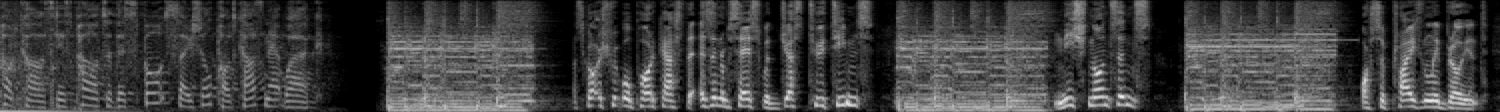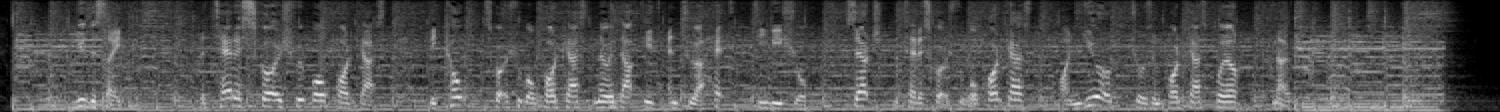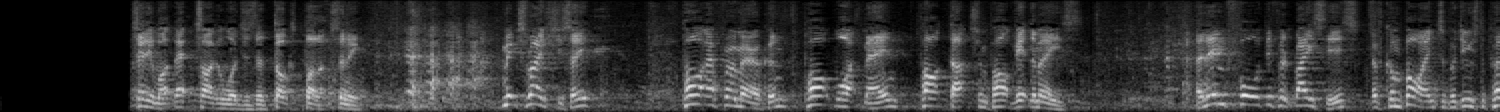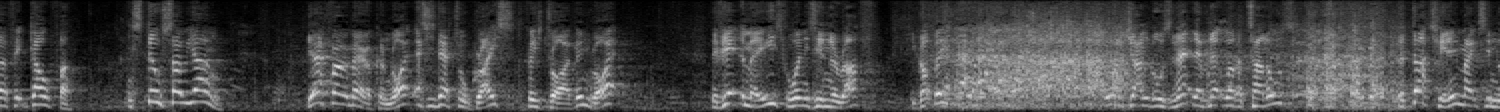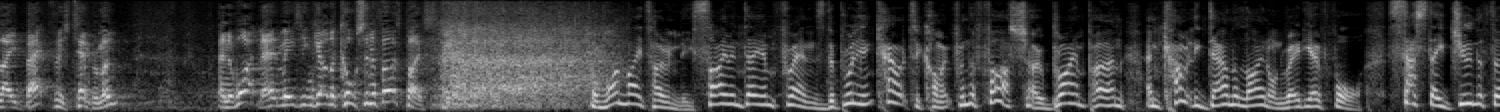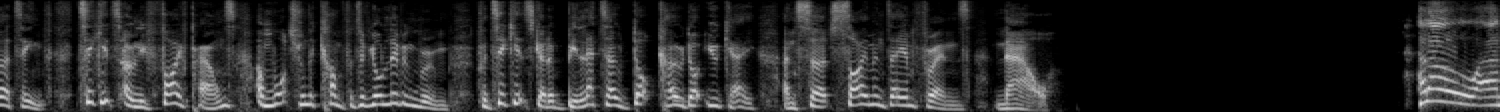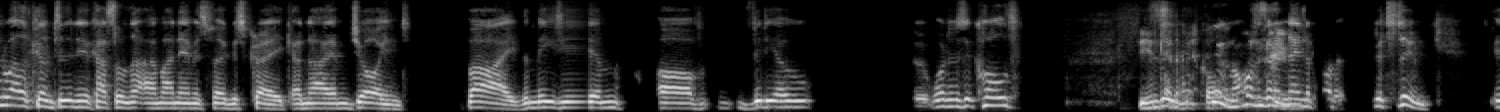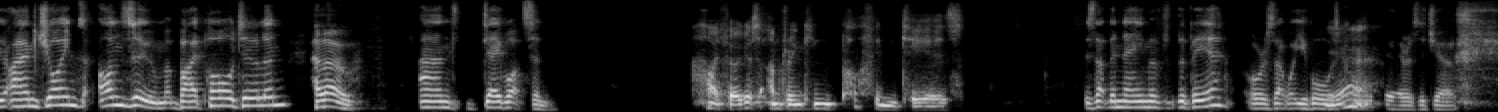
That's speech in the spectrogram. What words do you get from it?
podcast is part of the Sports Social Podcast Network. A Scottish football podcast that isn't obsessed with just two teams, niche nonsense, or surprisingly brilliant. You decide. The Terrace Scottish Football Podcast, the cult Scottish football podcast now adapted into a hit TV show. Search the Terrace Scottish Football Podcast on your chosen podcast player now. Tell you what, that Tiger Woods is a dog's bollocks, isn't he? Mixed race, you see. Part Afro-American, part white man, part Dutch and part Vietnamese. And them four different races have combined to produce the perfect golfer. And still so young. The Afro-American, right, that's his natural grace for his driving, right? The Vietnamese for when he's in the rough. You got me? All the jungles and that, they have a network of tunnels. The Dutch in him makes him laid back for his temperament. And the white man means he can get on the course in the first place. For one night only, Simon Day and Friends, the brilliant character comic from The Fast Show, Brian Pern, and currently down the line on Radio 4. Saturday, June the 13th. Tickets only £5 and watch from the comfort of your living room. For tickets, go to biletto.co.uk and search Simon Day and Friends now. Hello and welcome to the Newcastle Natter. My name is Fergus Craig and I am joined by the medium of video. uh, What is it called? The internet. Zoom. I wasn't going to name the product. It's Zoom. I am joined on Zoom by Paul Doolan Hello. and Dave Watson. Hi, Fergus. I'm drinking puffin tears. Is that the name of the beer, or is that what you've always Yeah. called beer as a joke?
